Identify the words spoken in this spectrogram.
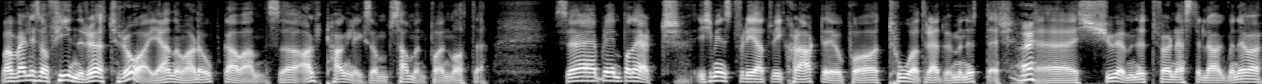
var en veldig sånn fin rød tråd gjennom alle oppgavene, så alt hang liksom sammen på en måte. Så jeg ble imponert, ikke minst fordi at vi klarte det jo på 32 minutter. Eh, 20 minutter før neste lag, men det var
